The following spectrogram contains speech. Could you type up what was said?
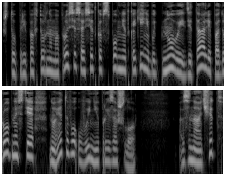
что при повторном опросе соседка вспомнит какие-нибудь новые детали, подробности, но этого, увы, не произошло. «Значит,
